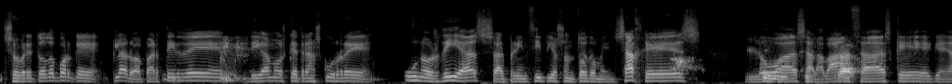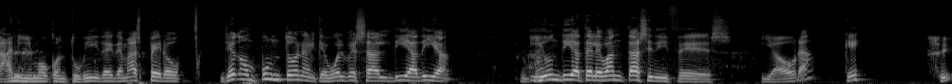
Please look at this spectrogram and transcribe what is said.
Sobre todo porque, claro, a partir de, digamos que transcurre unos días, al principio son todo mensajes, loas, sí, alabanzas, que, que ánimo con tu vida y demás, pero llega un punto en el que vuelves al día a día y un día te levantas y dices, ¿y ahora qué? Sí,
